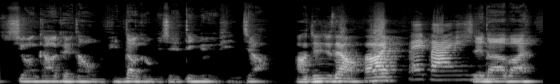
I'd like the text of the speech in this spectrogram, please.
希望大家可以到我们频道给我们一些订阅与评价。好，今天就这样，拜拜，拜拜，谢谢大家，拜。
